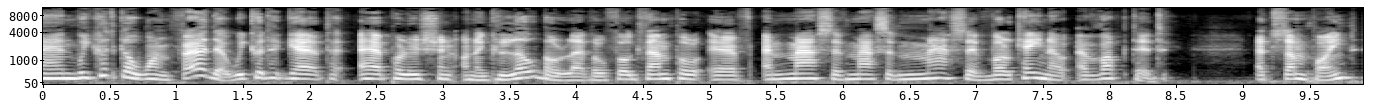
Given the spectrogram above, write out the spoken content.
And we could go one further. We could get air pollution on a global level. For example, if a massive, massive, massive volcano erupted at some point,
